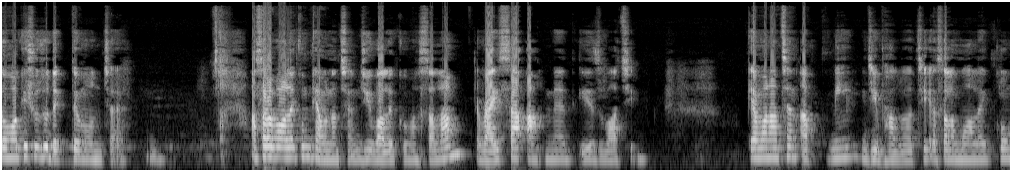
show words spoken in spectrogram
তোমাকে শুধু দেখতে মন চায়। আসসালামু আলাইকুম, কেমন আছেন? জি, ওয়ালাইকুম আসসালাম। রাইসা আহমেদ ইজ ওয়াচিং কেমন আছেন আপনি? জি, ভালো আছি। আসসালামু আলাইকুম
